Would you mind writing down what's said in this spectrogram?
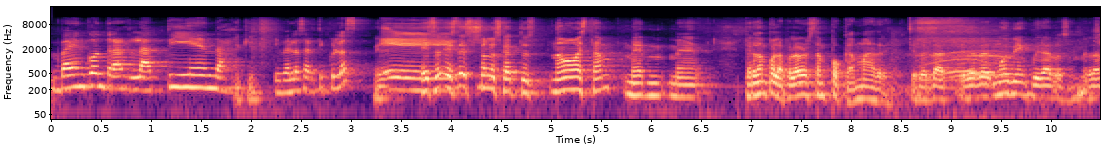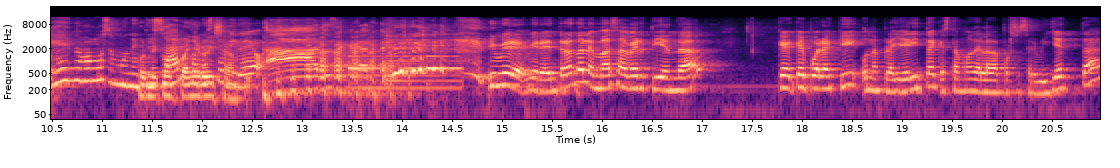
va a encontrar la tienda. Aquí. Y ve los artículos. Eh, eso- estos son los cactus. No, están, me, me- perdón por la palabra, están poca madre. De verdad, de verdad, muy bien cuidados, en verdad. ¿Qué? ¿No vamos a mi monetizar con compañero este Isa. video? Ah, no se crean. y mire, mire, entrándole más a ver tienda, que, que hay por aquí una playerita que está modelada por su servilleta,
